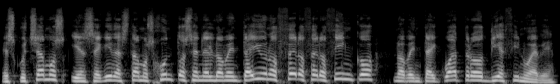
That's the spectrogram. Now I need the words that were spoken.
Escuchamos y enseguida estamos juntos en el 91005 9419.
